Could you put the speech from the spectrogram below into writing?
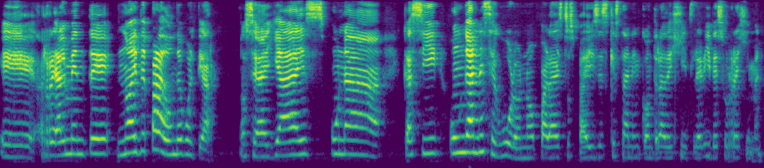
eh, realmente no hay de para dónde voltear. O sea, ya es una casi un gane seguro, ¿no? Para estos países que están en contra de Hitler y de su régimen.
